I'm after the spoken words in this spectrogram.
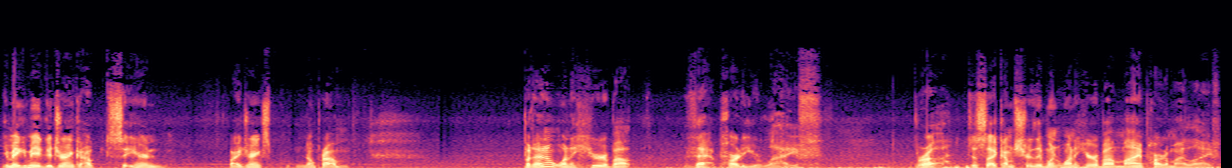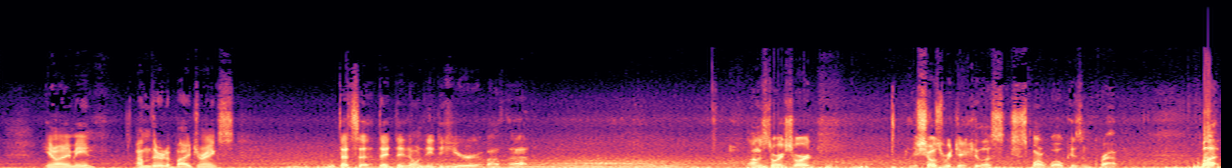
You're making me a good drink. I'll sit here and buy drinks, no problem. But I don't want to hear about that part of your life. Bruh. Just like I'm sure they wouldn't want to hear about my part of my life. You know what I mean? I'm there to buy drinks. That's it. They, they don't need to hear about that. Long story short, the show's ridiculous. It's just more wokeism crap. But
